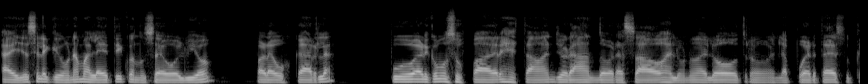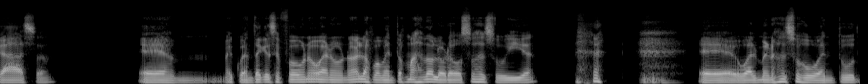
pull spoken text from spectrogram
a ella se le quedó una maleta y cuando se devolvió para buscarla, pudo ver como sus padres estaban llorando, abrazados el uno del otro en la puerta de su casa. Em, me cuenta que ese fue uno, bueno, uno de los momentos más dolorosos de su vida, eh, o al menos de su juventud.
